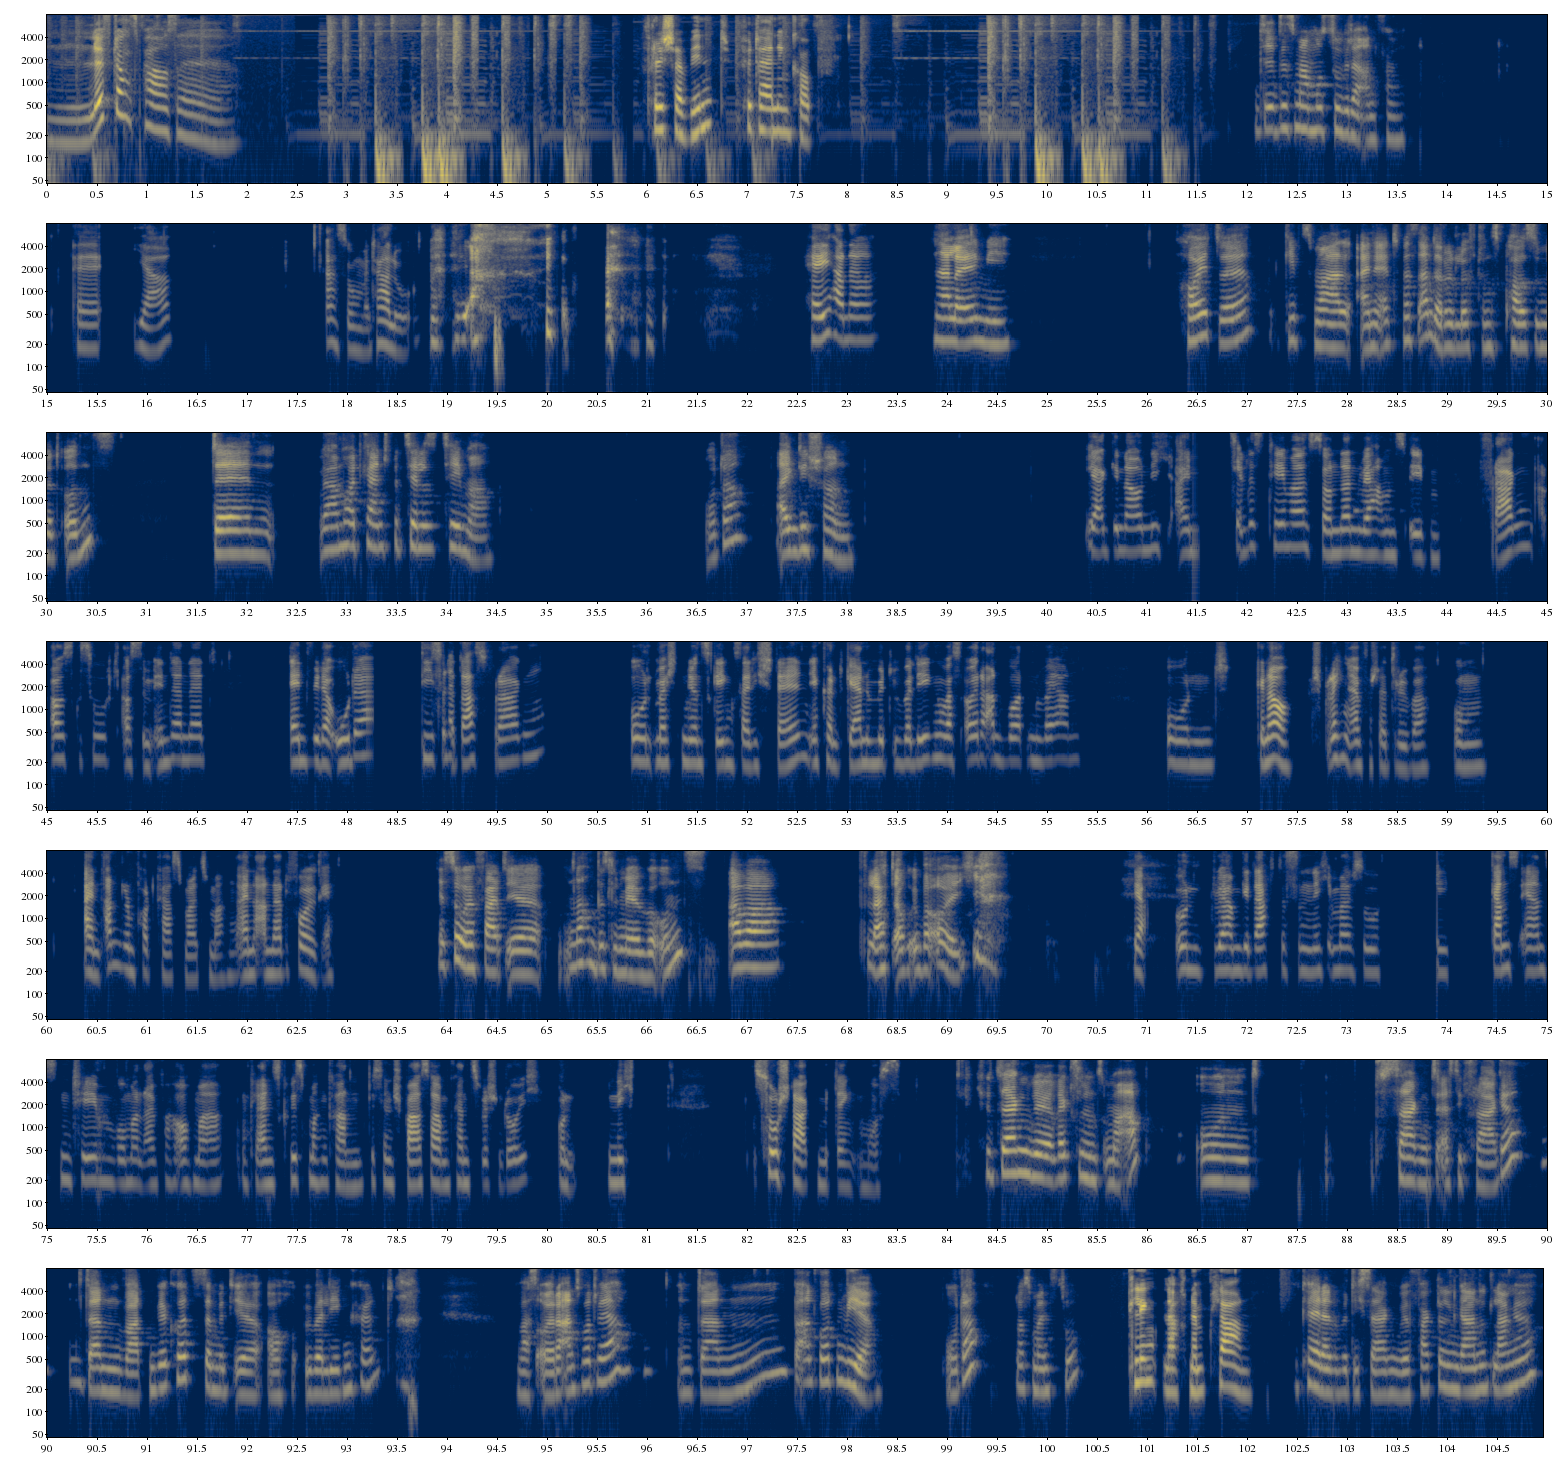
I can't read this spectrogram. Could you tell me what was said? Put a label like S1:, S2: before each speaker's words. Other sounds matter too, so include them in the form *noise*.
S1: Lüftungspause.
S2: Frischer Wind für deinen Kopf.
S1: Das Mal musst du wieder anfangen.
S2: Äh, ja. Ach so, mit Hallo. *laughs*
S1: Ja.
S2: Hey Hanna.
S1: Hallo Amy. Heute gibt es mal eine etwas andere Lüftungspause mit uns, denn wir haben heute kein spezielles Thema. Oder? Eigentlich schon.
S2: Ja, genau, nicht ein spezielles Thema, sondern wir haben uns eben Fragen ausgesucht aus dem Internet. Entweder oder dies oder das Fragen und möchten wir uns gegenseitig stellen. Ihr könnt gerne mit überlegen, was eure Antworten wären. Und genau, sprechen einfach darüber, um einen anderen Podcast mal zu machen, eine andere Folge.
S1: Ja, so erfahrt ihr noch ein bisschen mehr über uns, aber vielleicht auch über euch. *laughs*
S2: Ja, und wir haben gedacht, das sind nicht immer so die ganz ernsten Themen, wo man einfach auch mal ein kleines Quiz machen kann, ein bisschen Spaß haben kann zwischendurch und nicht so stark mitdenken muss.
S1: Ich würde sagen, wir wechseln uns immer ab und sagen zuerst die Frage, dann warten wir kurz, damit ihr auch überlegen könnt, was eure Antwort wäre. Und dann beantworten wir. Oder? Was meinst du?
S2: Klingt nach einem Plan.
S1: Okay, dann würde ich sagen, wir fackeln gar nicht lange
